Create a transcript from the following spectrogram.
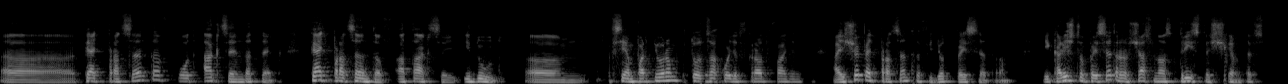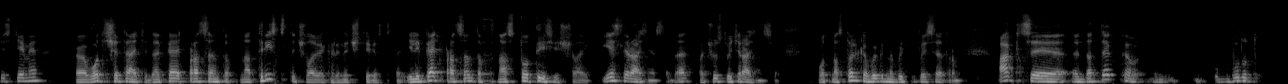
5% э, от акций Endotech. 5% от акций идут эм, всем партнерам, кто заходит в краудфандинг, а еще 5% идет пейсеттерам. И количество пейсеттеров сейчас у нас 300 с чем-то в системе. Э, вот считайте, да, 5% на 300 человек или на 400, или 5% на 100 тысяч человек. Есть ли разница, да? Почувствуйте разницу. Вот настолько выгодно быть пейсеттером. Акции Endotech будут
